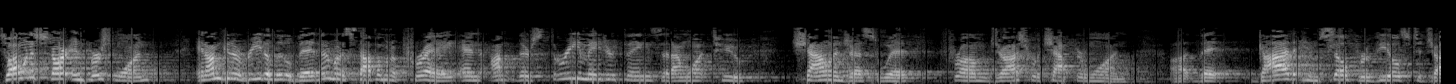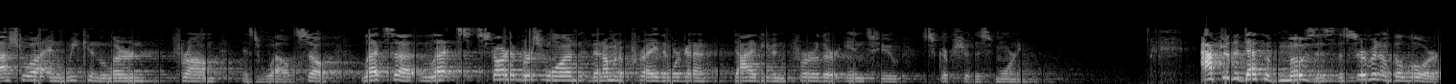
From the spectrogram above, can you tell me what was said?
So I want to start in verse 1 and I'm going to read a little bit, and I'm going to stop, I'm going to pray, and I'm, there's three major things that I want to challenge us with from Joshua chapter 1 uh, that God Himself reveals to Joshua and we can learn from as well. So let's, uh, let's start at verse 1, then I'm going to pray, then we're going to dive even further into Scripture this morning. After the death of Moses, the servant of the Lord,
